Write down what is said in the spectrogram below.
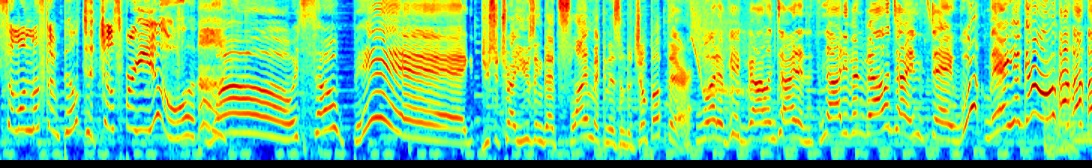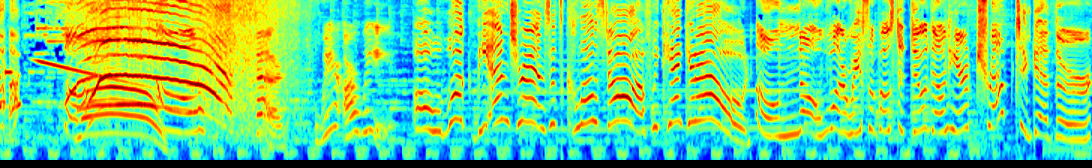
Someone must have built it just for you. Whoa, it's so big. You should try using that slime mechanism to jump up there. What a big Valentine, and it's not even Valentine's Day. Whoop, there you go. Sir, where are we? Oh, look, the entrance! It's closed off! We can't get out! Oh no, what are we supposed to do down here trapped together?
